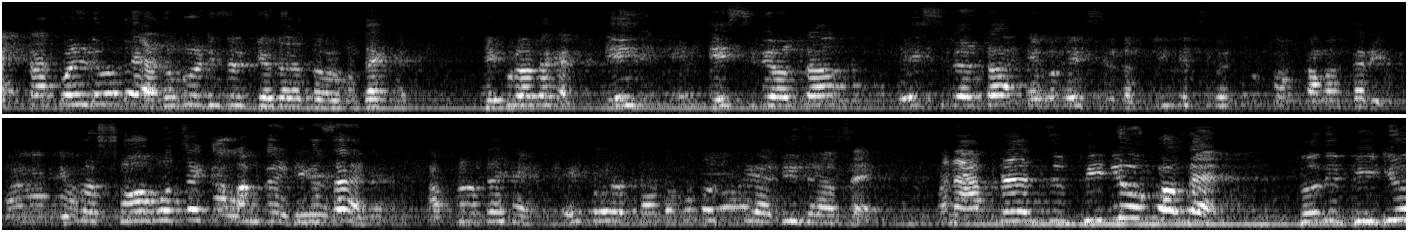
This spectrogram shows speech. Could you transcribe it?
একটা কোয়ালিটির মধ্যে এতগুলো ডিজাইন কেউ দেখাতে পারবে দেখেন এগুলো দেখেন, এই এই সিরিয়ালটা এই সিরিয়ালটা এবং এই সিরিয়ালটা তিনটে সিরিয়াল সব কালামকারি। এগুলো সব হচ্ছে কালামকারি, ঠিক আছে? আপনারা দেখেন এইগুলো কত কত ডিজাইন আছে। মানে আপনারা যদি ভিডিও কল দেন, যদি ভিডিও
